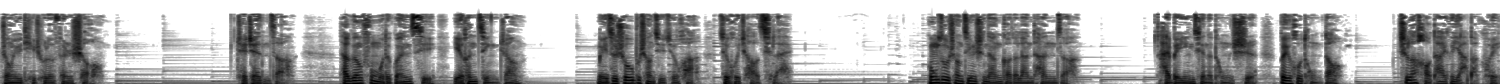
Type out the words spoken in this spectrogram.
终于提出了分手。这阵子。他跟父母的关系也很紧张，每次说不上几句话就会吵起来。工作上尽是难搞的烂摊子，还被阴险的同事背后捅刀，吃了好大一个哑巴亏。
